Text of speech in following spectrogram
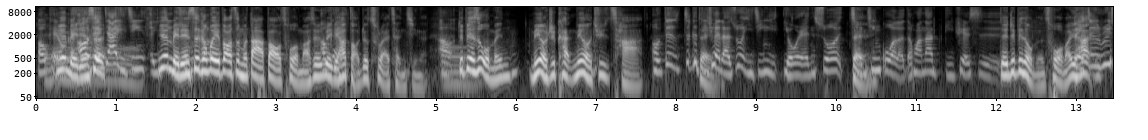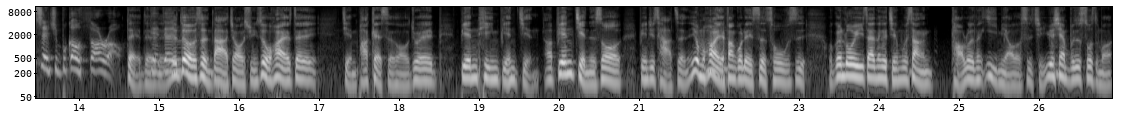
，OK，因为美联社，因为美联社跟卫报这么大报错嘛，所以瑞典他早就出来澄清了，哦，就变成是我们没有去看，没有去查。哦，对这个的确来说，已经有人说澄清过了的话，那的确是，对，就变成我们的错嘛，因为他这个 research 不够 thorough，对对对，就对我是很大的教训，所以我后来在剪 podcast 的时候，我就会边听边剪，然后边剪的时候边去查证，因为我们后来也犯过类似的错误，是我跟洛伊在那个节目上。讨论那个疫苗的事情，因为现在不是说什么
